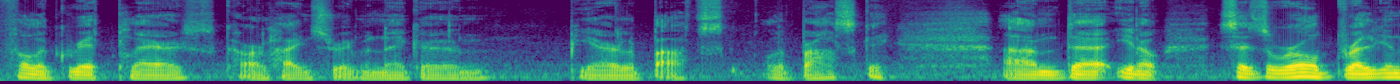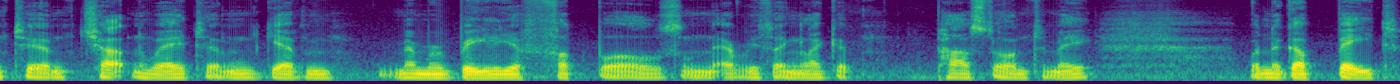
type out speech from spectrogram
full of great players, Karl Heinz Rummenigge and Pierre Littbarski. And, uh, you know, says they were all brilliant to him, chatting away to him, gave him memorabilia, footballs, and everything like it passed on to me. When they got beat,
